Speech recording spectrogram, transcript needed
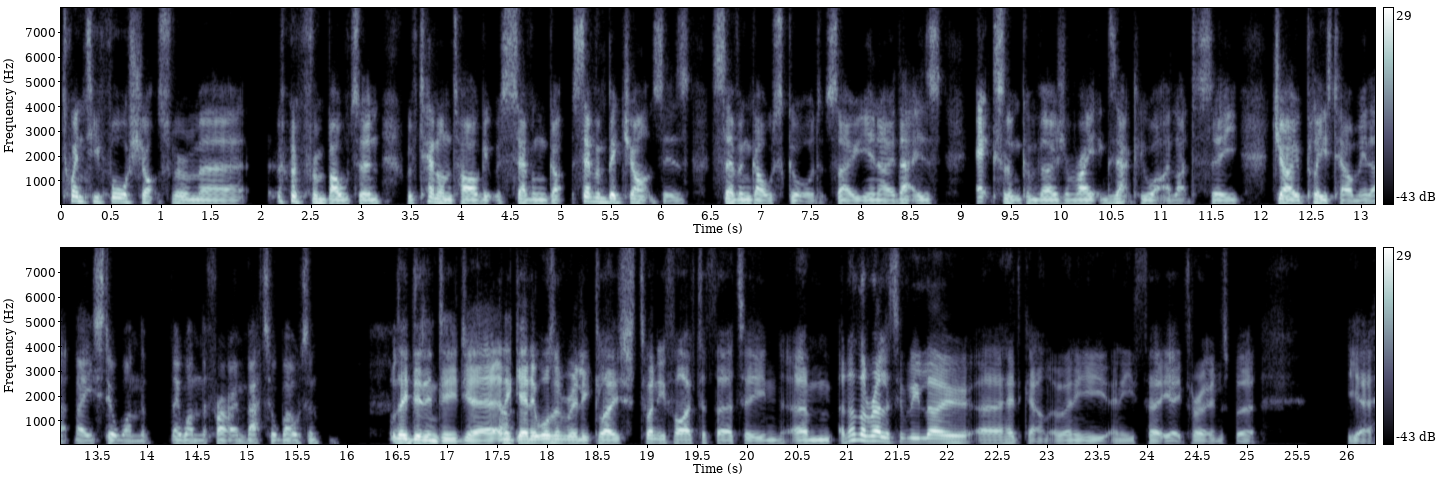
24 shots from uh, from Bolton with 10 on target with seven go- seven big chances, seven goals scored. So, you know, that is excellent conversion rate, exactly what I'd like to see. Joe, please tell me that they still won the they won the throwing battle Bolton. Well, they did indeed, yeah. And again, it wasn't really close. Twenty-five to thirteen. Um, another relatively low uh, head count of only any thirty-eight throw-ins, but yeah,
